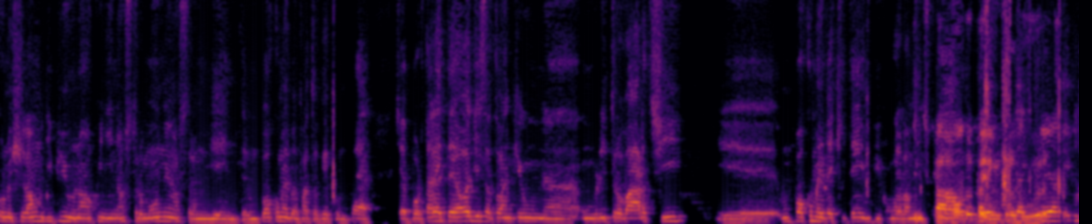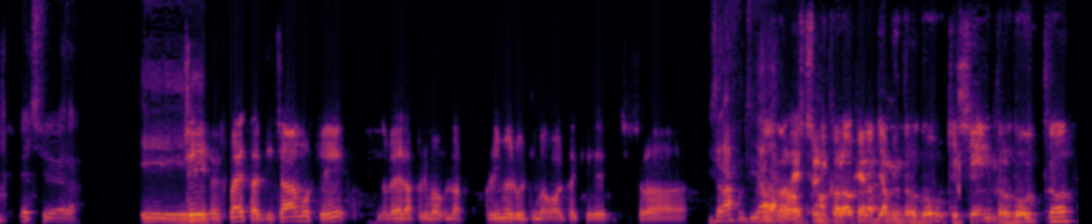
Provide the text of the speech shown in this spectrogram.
conoscevamo di più, no? quindi il nostro mondo e il nostro ambiente, un po' come abbiamo fatto anche con te. Cioè portare te oggi è stato anche un, un ritrovarci, eh, un po' come ai vecchi tempi, quando eravamo in scuola. Un modo per introdurci. Piacere. E... Sì, aspetta, diciamo che non è la prima, la prima e l'ultima volta che ci sarà... Ci sarà, ci sarà no, adesso Nicolò che l'abbiamo introdotto, che si è introdotto...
